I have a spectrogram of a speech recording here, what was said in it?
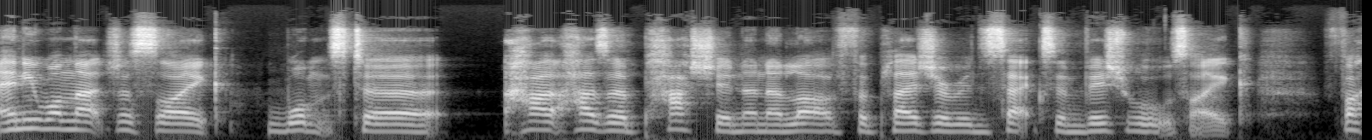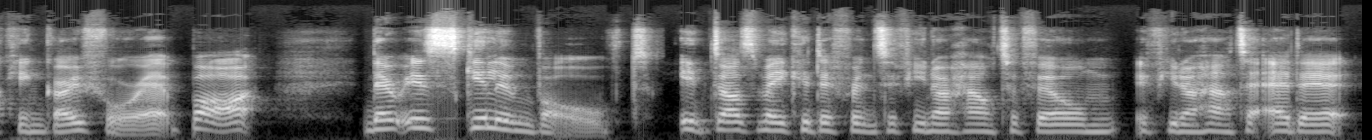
anyone that just like wants to ha- has a passion and a love for pleasure and sex and visuals like fucking go for it. But there is skill involved. It does make a difference if you know how to film, if you know how to edit.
